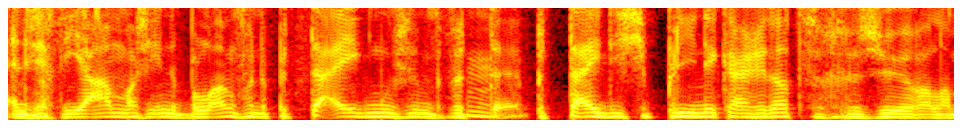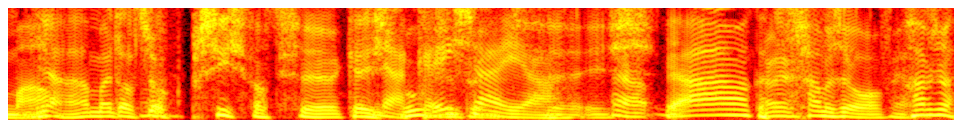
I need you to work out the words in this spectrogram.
dan zegt hij, ja, maar was in het belang van de partij. Ik moest een partij- partijdiscipline, krijg je dat gezeur allemaal. Ja, maar dat is ook precies wat eh, Kees Ja, Kees zei, ja. eh, is. Ja. Ja, maar Daar gaan we zo over. Gaan we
